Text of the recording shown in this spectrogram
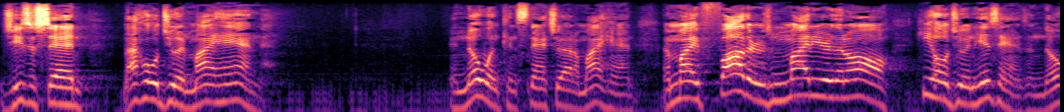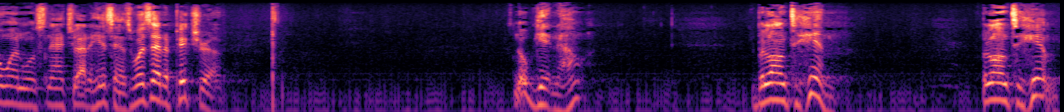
Jesus said, I hold you in my hand. And no one can snatch you out of my hand. And my Father is mightier than all. He holds you in his hands, and no one will snatch you out of his hands. What's that a picture of? There's no getting out. You belong to Him. Belong to Him.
